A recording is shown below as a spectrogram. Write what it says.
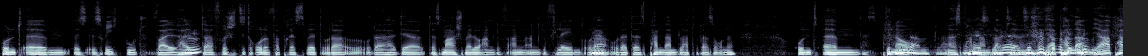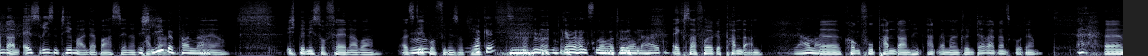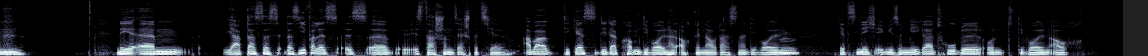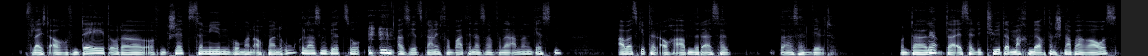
Und ähm, es, es riecht gut, weil halt Mhm. da frische Zitrone verpresst wird oder, oder halt der, das Marshmallow angef an, angeflamed oder, Ja. oder das Pandanblatt oder so, ne? Und ähm, Das genau. Pandanblatt. Das Pandanblatt, Ja, ja. ich. Ja, Pandan, ja, Pandan. Ey, ist ein Riesenthema in der Barszene. Ich Pandan. liebe Pandan. Ja, ja. Ich bin nicht so Fan, aber als Hm. Deko finde ich es okay. Okay, können wir uns nochmal drüber unterhalten. Extra Folge Pandan. Ja, Mann. Äh, Kung Fu Pandan hatten wir mal einen Drink, der war ganz gut, ja. ähm, nee, ähm, ja, das, das, das Jifal ist, ist, äh, ist da schon sehr speziell. Aber die Gäste, die da kommen, die wollen halt auch genau das. Ne? Die wollen Mhm. jetzt nicht irgendwie so mega Trubel und die wollen auch vielleicht auch auf ein Date oder auf einen Geschäftstermin, wo man auch mal in Ruhe gelassen wird, so. Also jetzt gar nicht vom Bartender, sondern von den anderen Gästen. Aber es gibt halt auch Abende, da ist halt, da ist halt wild. Und da, Ja. da ist halt die Tür, da machen wir auch den Schnapper raus.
